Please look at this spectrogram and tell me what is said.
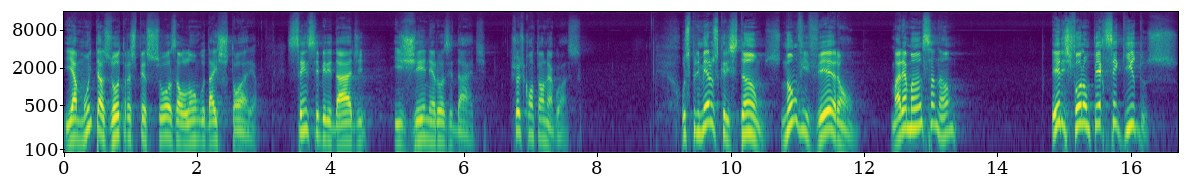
e a muitas outras pessoas ao longo da história: sensibilidade e generosidade. Deixa eu te contar um negócio. Os primeiros cristãos não viveram maré mansa, não. Eles foram perseguidos.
